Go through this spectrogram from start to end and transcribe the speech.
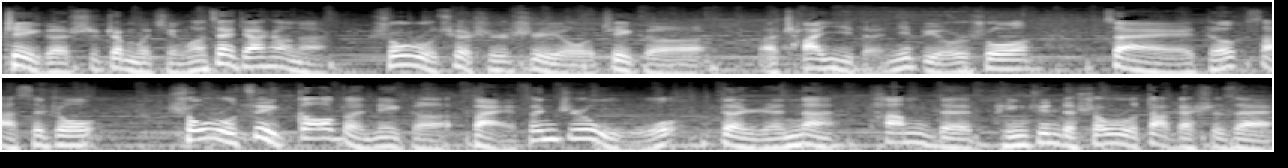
这个是这么个情况。再加上呢，收入确实是有这个呃差异的。你比如说，在德克萨斯州。收入最高的那个百分之五的人呢，他们的平均的收入大概是在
